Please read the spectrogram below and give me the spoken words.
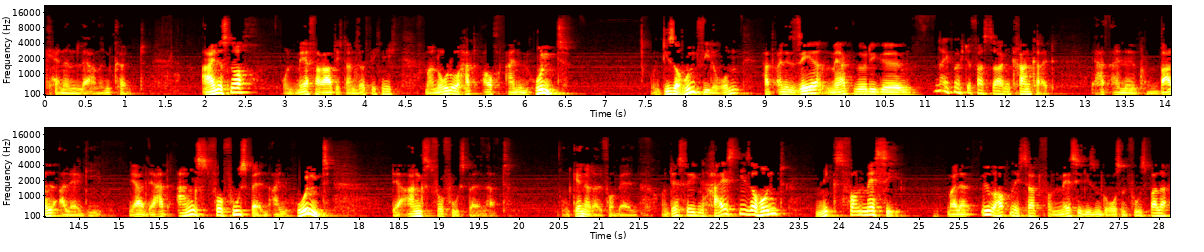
kennenlernen könnt. Eines noch, und mehr verrate ich dann wirklich nicht, Manolo hat auch einen Hund. Und dieser Hund wiederum hat eine sehr merkwürdige, na, ich möchte fast sagen, Krankheit. Er hat eine Ballallergie. Ja, der hat Angst vor Fußbällen. Ein Hund, der Angst vor Fußbällen hat. Und generell vor Bällen. Und deswegen heißt dieser Hund nichts von Messi. Weil er überhaupt nichts hat von Messi, diesem großen Fußballer.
